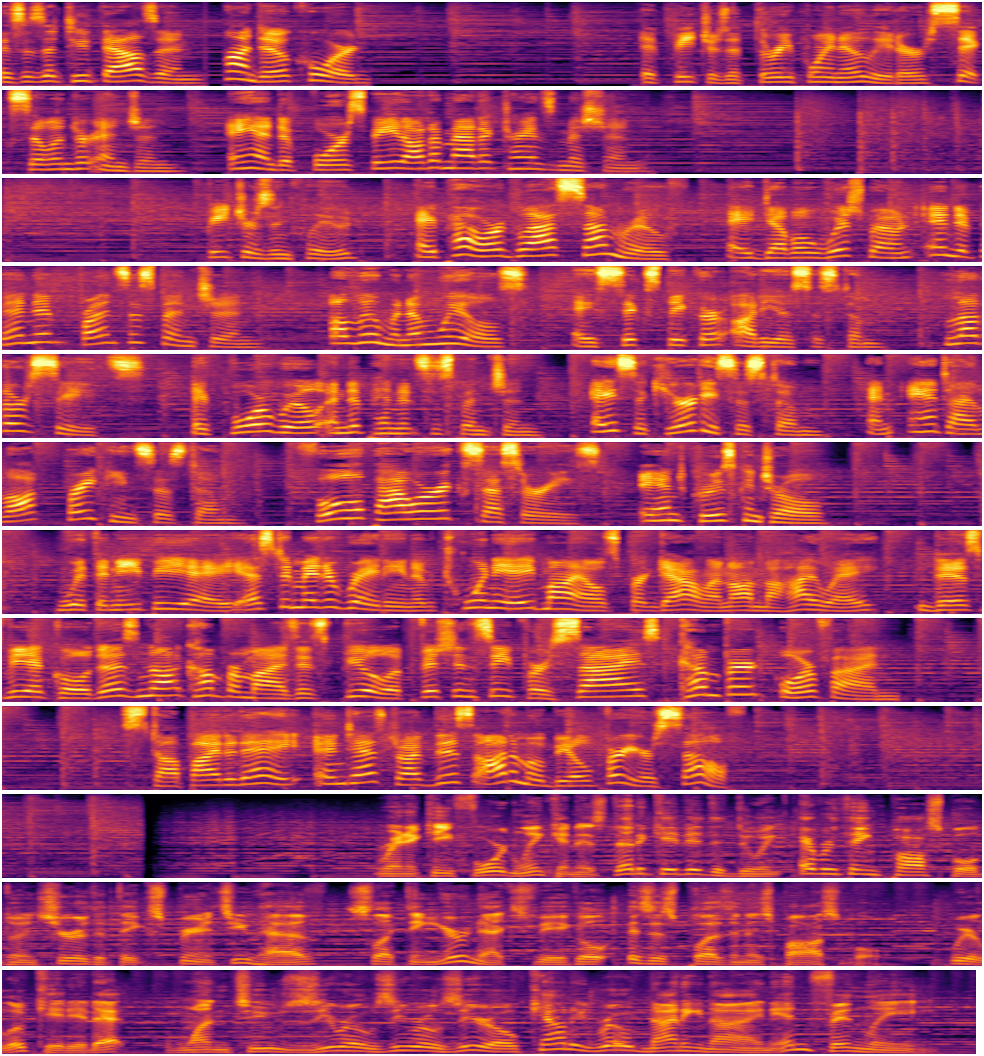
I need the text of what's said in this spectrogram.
This is a 2000 Honda Accord. It features a 3.0-liter six-cylinder engine and a four-speed automatic transmission. Features include a power glass sunroof, a double wishbone independent front suspension, aluminum wheels, a six-speaker audio system, leather seats, a four-wheel independent suspension, a security system, an anti-lock braking system, full power accessories, and cruise control. With an EPA estimated rating of 28 miles per gallon on the highway, this vehicle does not compromise its fuel efficiency for size, comfort, or fun. Stop by today and test drive this automobile for yourself. Reineke Ford Lincoln is dedicated to doing everything possible to ensure that the experience you have selecting your next vehicle is as pleasant as possible. We're located at 12000 County Road 99 in Findlay.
